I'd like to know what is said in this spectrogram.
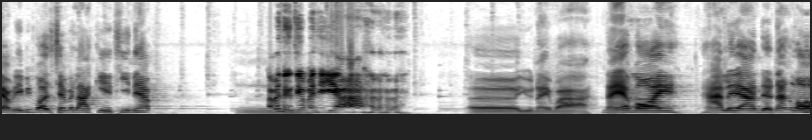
แบบนี้พี่บอลใช้เวลากี่นาทีนะครับอืถ้าไม่ถึงสิบนาทีอะ เอออยู่ไหนวะ ไหนอะบอย หาเลยอะ เดี๋ยวนั่งรอ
